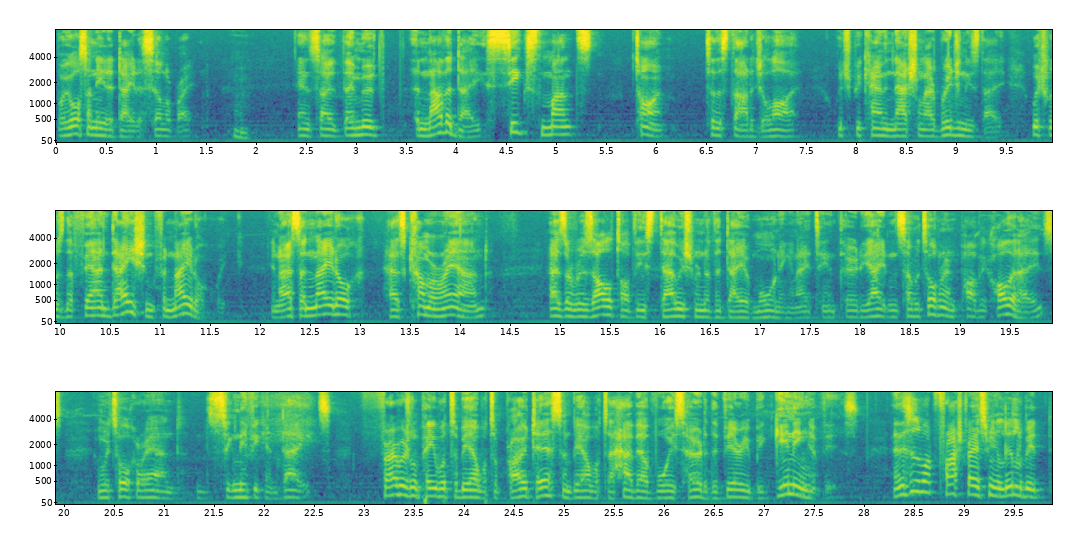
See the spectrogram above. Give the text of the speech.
but we also need a day to celebrate. Hmm. And so they moved another day, six months' time, to the start of July, which became the National Aborigines Day, which was the foundation for NAIDOC Week. You know, so NAIDOC has come around as a result of the establishment of the Day of Mourning in 1838. And so we're talking around public holidays and we talk around significant dates. For Aboriginal people to be able to protest and be able to have our voice heard at the very beginning of this. And this is what frustrates me a little bit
